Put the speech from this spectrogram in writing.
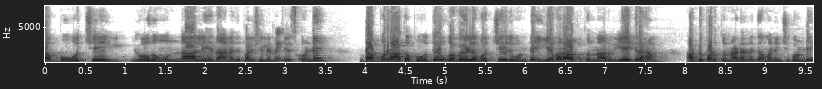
డబ్బు వచ్చే యోగం ఉందా లేదా అనేది పరిశీలన చేసుకోండి. డబ్బు రాకపోతే ఒకవేళ వచ్చేది ఉంటే ఎవరు ఆపుతున్నారు? ఏ గ్రహం? అడ్డుపడుతున్నాడని గమనించుకోండి.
